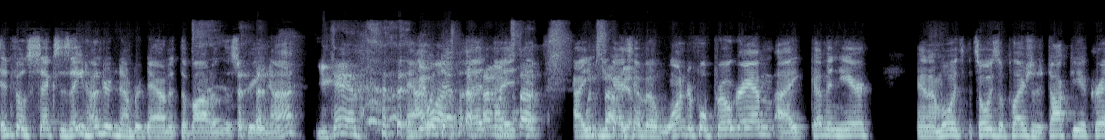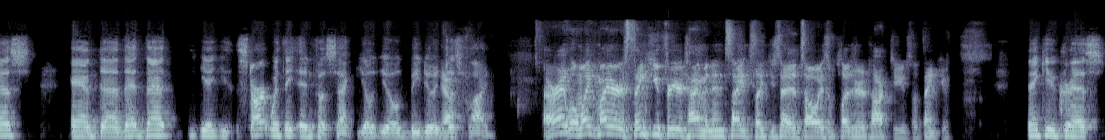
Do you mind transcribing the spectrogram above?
InfoSec's 800 number down at the bottom of the screen, huh? you can. I would definitely. I, I, you guys you. have a wonderful program. I come in here, and I'm always. It's always a pleasure to talk to you, Chris. And uh, that that you start with the InfoSec. You'll you'll be doing yeah. just fine. All right. Well, Mike Myers, thank you for your time and insights. Like you said, it's always a pleasure to talk to you. So thank you. Thank you, Chris.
